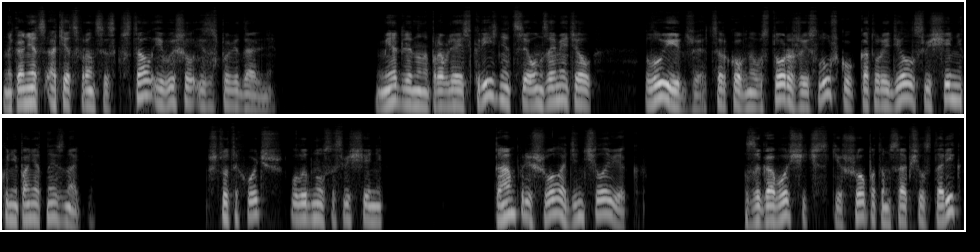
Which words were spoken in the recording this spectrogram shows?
Наконец отец Франциск встал и вышел из исповедальни. Медленно направляясь к ризнице, он заметил Луиджи, церковного сторожа и служку, который делал священнику непонятные знаки. — Что ты хочешь? — улыбнулся священник. — Там пришел один человек заговорщически шепотом сообщил старик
